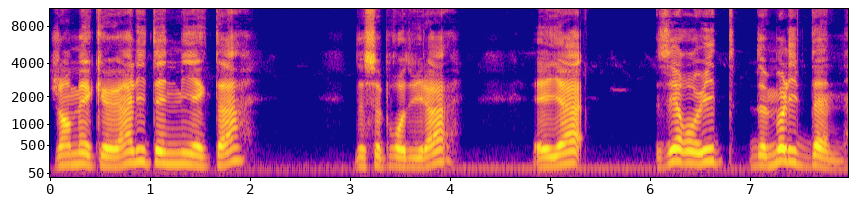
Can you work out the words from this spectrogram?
J'en mets que 1 litre et demi hectare de ce produit-là. Et il y a 0,8 de molybdène.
